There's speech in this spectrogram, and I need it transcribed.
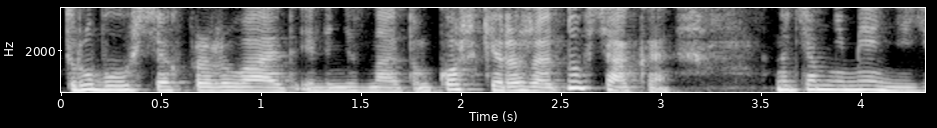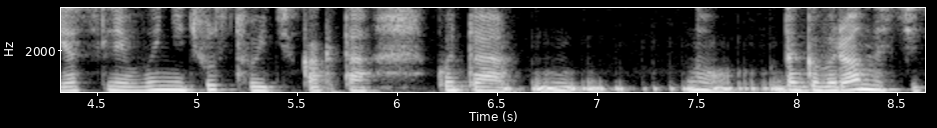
трубы у всех прорывает, или, не знаю, там, кошки рожают, ну, всякое. Но, тем не менее, если вы не чувствуете как-то какой-то ну, договоренности,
